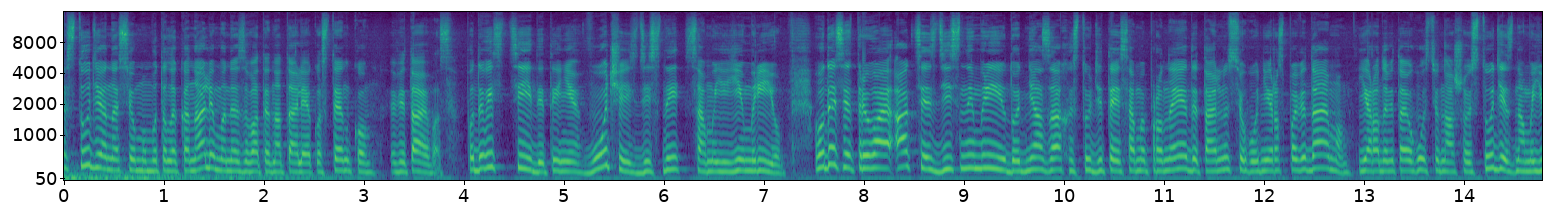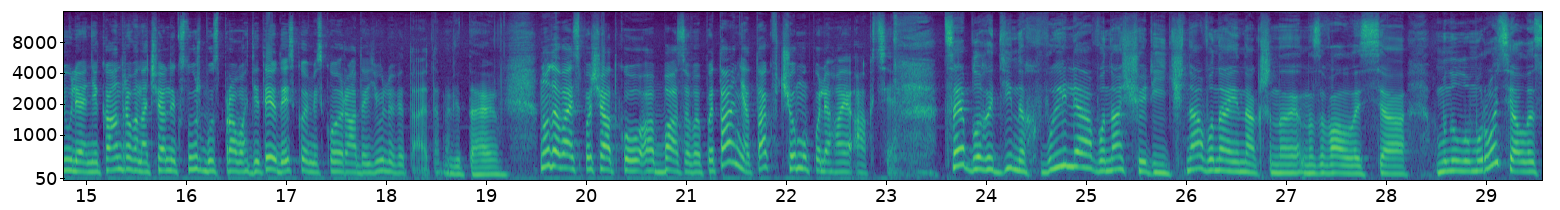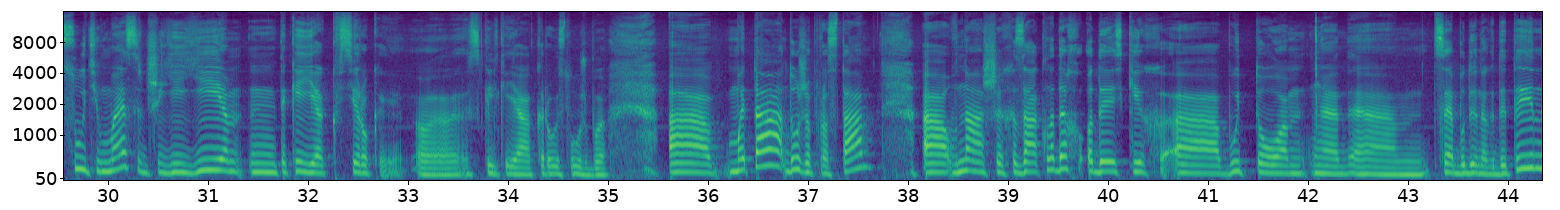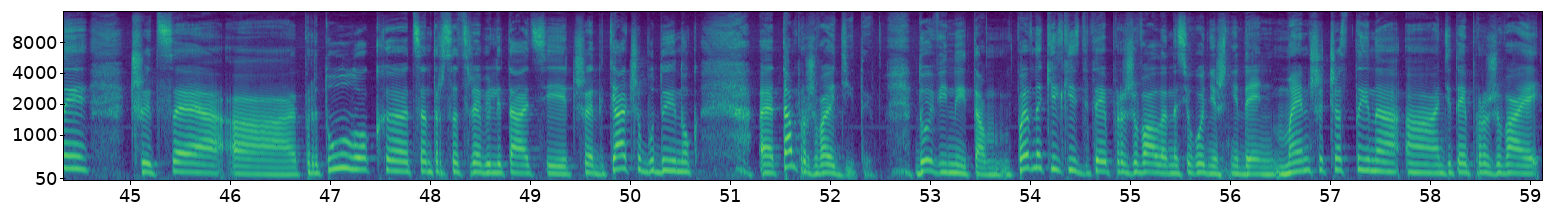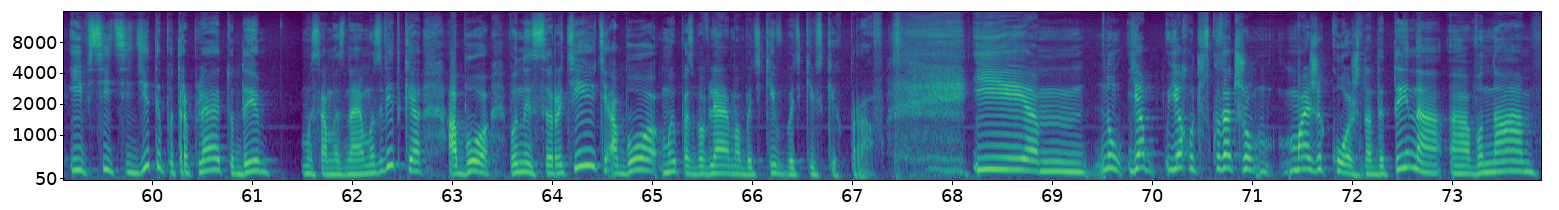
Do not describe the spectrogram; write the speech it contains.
Лайв студія на сьомому телеканалі. Мене звати Наталія Костенко. Вітаю вас. Подивись цій дитині в очі і здійсни саме її мрію. В Одесі триває акція Здійсни мрію до Дня захисту дітей. Саме про неї детально сьогодні розповідаємо. Я рада вітаю гостю нашої студії. З нами Юлія Нікандрова, начальник служби у справах дітей Одеської міської ради. Юлю, вітаю тебе. Вітаю. Ну давай спочатку базове питання. Так в чому полягає акція? Це благодійна хвиля, вона щорічна. Вона інакше на- називалася в минулому році, але суть і меседж її такий, як всі роки, е, скільки я керую службою. Мета дуже проста. В наших закладах одеських, будь то е, е, це будинок дитини, чи це притулок, центр соцреабілітації, чи дитячий будинок, там проживають діти. До війни там певна кількість дітей проживала на сьогоднішній день менша частина дітей проживає, і всі ці діти потрапляють туди. Ми саме знаємо звідки, або вони сиротіють, або ми позбавляємо батьків батьківських прав. І ем, ну, я, я хочу сказати, що майже кожна дитина, вона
